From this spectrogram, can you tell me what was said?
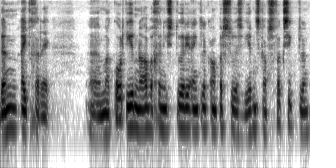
dun uitgereg Uh, maar kort hierna begin die storie eintlik amper soos wetenskapsfiksie klink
